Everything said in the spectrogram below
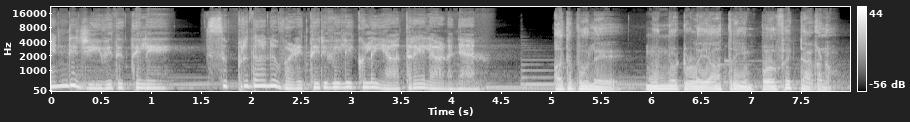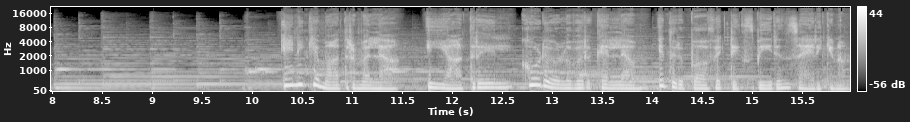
എന്റെ ജീവിതത്തിലെ സുപ്രധാന വഴിത്തിരിവിലേക്കുള്ള യാത്രയിലാണ് ഞാൻ. അതുപോലെ മുന്നോട്ടുള്ള യാത്രയും പെർഫെക്റ്റ് ആകണം. എനിക്ക് മാത്രമല്ല ഈ യാത്രയിൽ കൂടെയുള്ളവർക്കെല്ലാം ഇതൊരു പെർഫെക്റ്റ് എക്സ്പീരിയൻസ് ആയിരിക്കണം.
